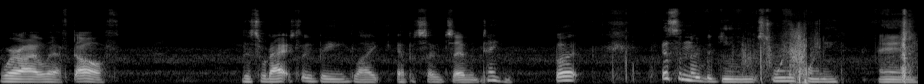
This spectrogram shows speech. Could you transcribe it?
where I left off, this would actually be like episode 17. But it's a new beginning. It's 2020. And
